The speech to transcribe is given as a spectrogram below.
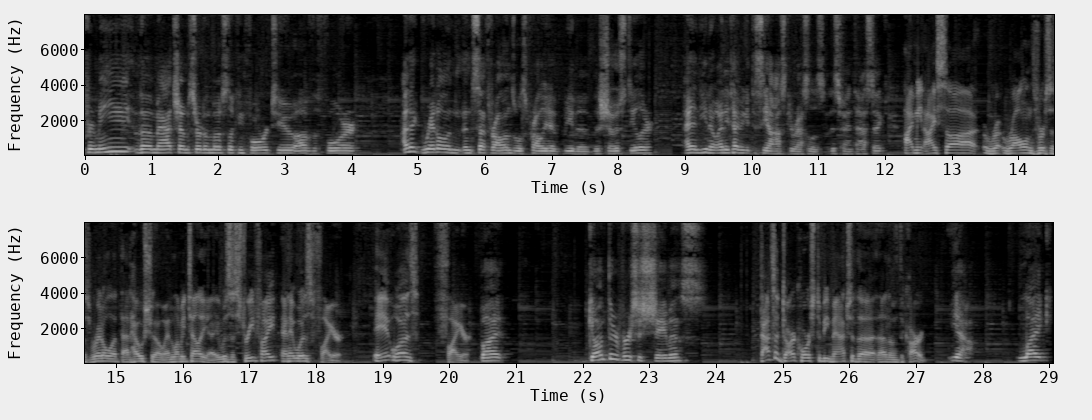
for me, the match I'm sort of the most looking forward to of the four, I think Riddle and, and Seth Rollins will probably have, be the, the show stealer. And you know, anytime you get to see Oscar wrestle is, is fantastic. I mean, I saw R- Rollins versus Riddle at that house show, and let me tell you, it was a street fight, and it was fire. It was fire. But Gunther versus Sheamus, That's a dark horse to be match of the of the card. yeah, like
